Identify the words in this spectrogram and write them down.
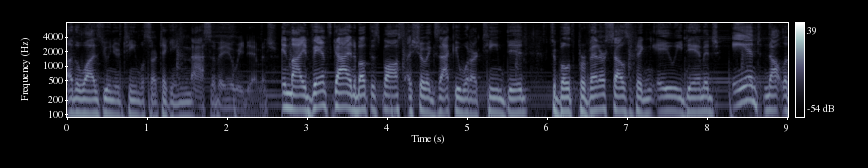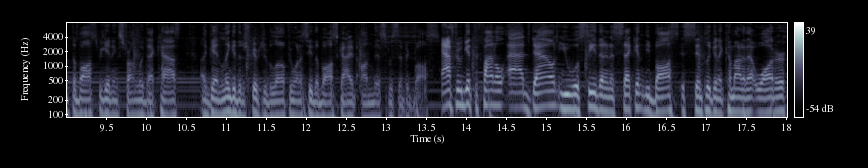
Otherwise, you and your team will start taking massive AoE damage. In my advanced guide about this boss, I show exactly what our team did to both prevent ourselves from taking AoE damage and not let the boss be getting strong with that cast. Again, link in the description below if you want to see the boss guide on this specific boss. After we get the final ad down, you will see that in a second, the boss is simply going to come out of that water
